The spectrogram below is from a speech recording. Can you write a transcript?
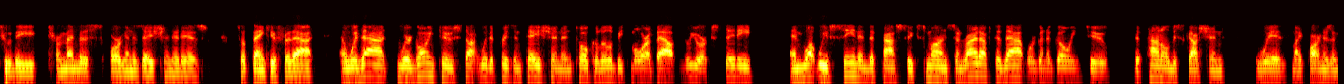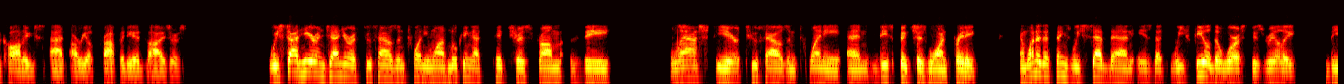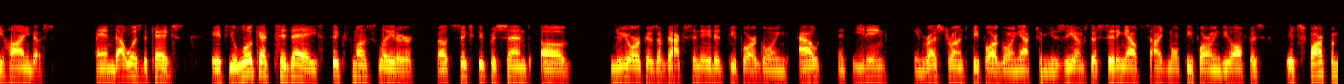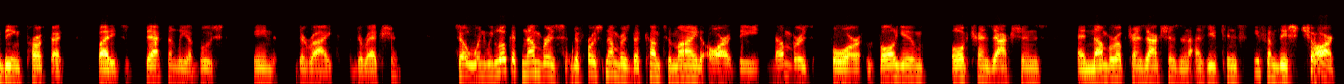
to the tremendous organization it is. So thank you for that. And with that, we're going to start with a presentation and talk a little bit more about New York City and what we've seen in the past six months. And right after that, we're going to go into the panel discussion with my partners and colleagues at Ariel Property Advisors. We start here in January of 2021 looking at pictures from the last year, 2020, and these pictures weren't pretty. And one of the things we said then is that we feel the worst is really behind us. And that was the case. If you look at today, six months later, about 60% of New Yorkers are vaccinated. People are going out and eating in restaurants. People are going out to museums. They're sitting outside. More people are in the office. It's far from being perfect, but it's definitely a boost in the right direction. So when we look at numbers, the first numbers that come to mind are the numbers for volume of transactions and number of transactions. And as you can see from this chart,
